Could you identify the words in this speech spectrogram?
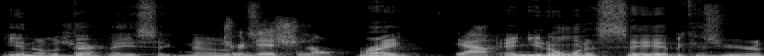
you know, Sure. the basic notes. Traditional. Right. Yeah. And you don't want to say it because you're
